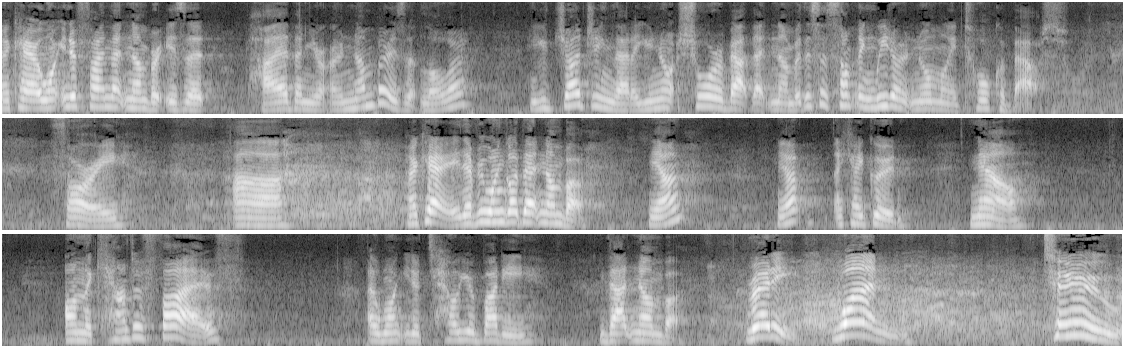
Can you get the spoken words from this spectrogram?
Okay, I want you to find that number. Is it higher than your own number? Is it lower? Are you judging that? Are you not sure about that number? This is something we don't normally talk about. Sorry. Uh, okay, everyone got that number? Yeah? Yep? Okay, good. Now, on the count of five, I want you to tell your buddy that number. Ready? One, two,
